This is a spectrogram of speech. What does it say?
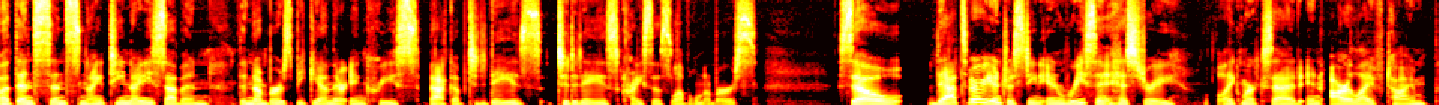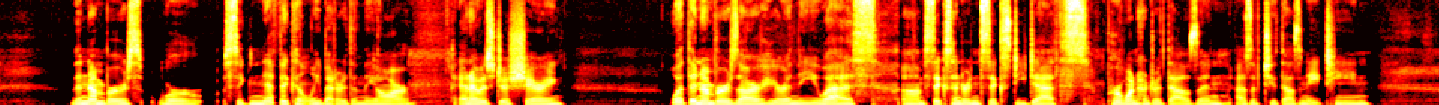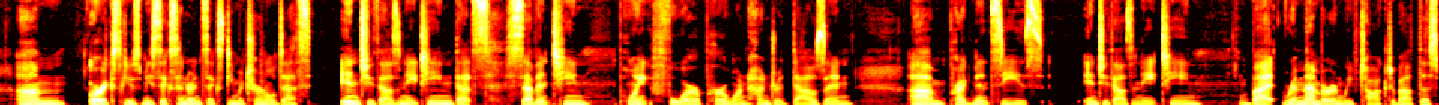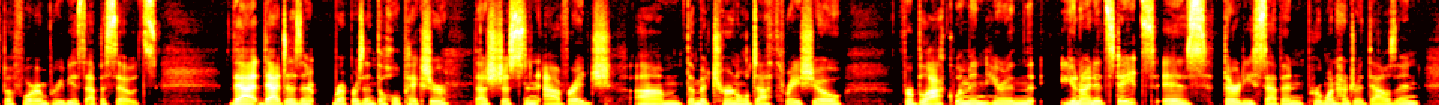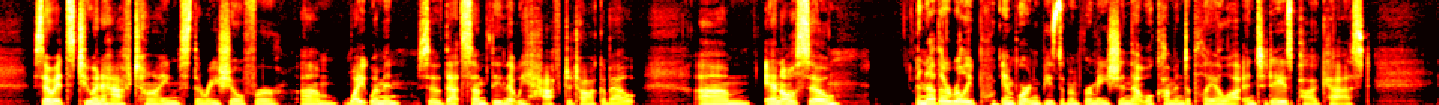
But then since 1997, the numbers began their increase back up to today's to today's crisis level numbers. So that's very interesting. In recent history, like Mark said, in our lifetime, the numbers were significantly better than they are. And I was just sharing what the numbers are here in the US um, 660 deaths per 100,000 as of 2018. Um, or, excuse me, 660 maternal deaths in 2018. That's 17.4 per 100,000 um, pregnancies in 2018. But remember, and we've talked about this before in previous episodes, that that doesn't represent the whole picture. That's just an average. Um, the maternal death ratio for Black women here in the United States is 37 per 100,000. So it's two and a half times the ratio for um, white women. So that's something that we have to talk about. Um, and also, another really p- important piece of information that will come into play a lot in today's podcast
